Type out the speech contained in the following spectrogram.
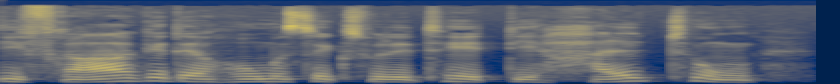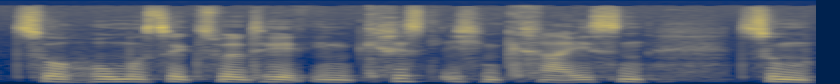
die Frage der Homosexualität, die Haltung zur Homosexualität in christlichen Kreisen zum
